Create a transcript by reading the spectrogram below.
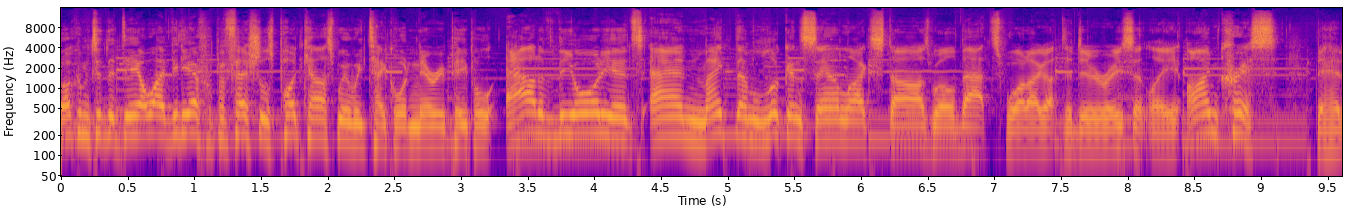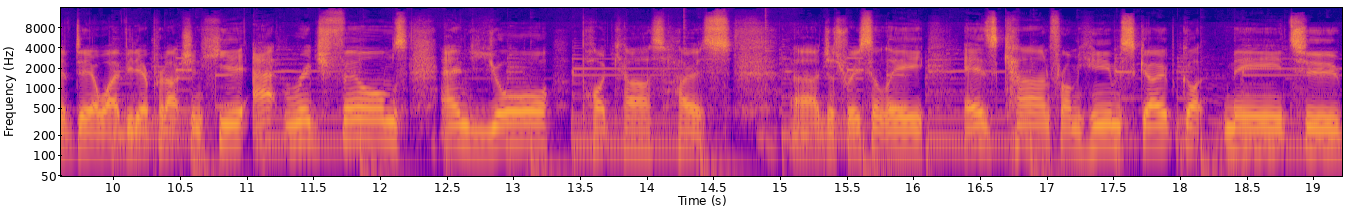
Welcome to the DIY Video for Professionals podcast, where we take ordinary people out of the audience and make them look and sound like stars. Well, that's what I got to do recently. I'm Chris, the head of DIY video production here at Ridge Films, and your podcast host. Uh, just recently, Ez Khan from HumeScope got me to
